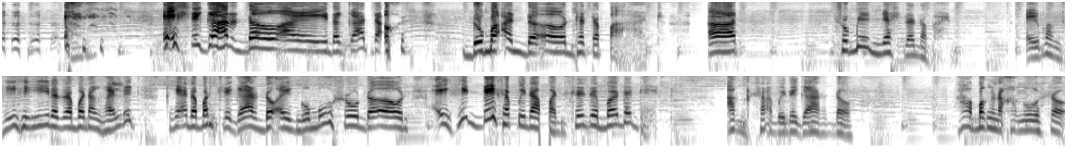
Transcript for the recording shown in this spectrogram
eh si Gardo ay nagkataon dumaan doon sa tapat at suminyas na naman. Ay manghihingi na naman ng halik, kaya naman si Gardo ay ngumuso doon, ay hindi siya pinapansin ni Bernadette. Ang sabi ni Gardo, habang nakanguso,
